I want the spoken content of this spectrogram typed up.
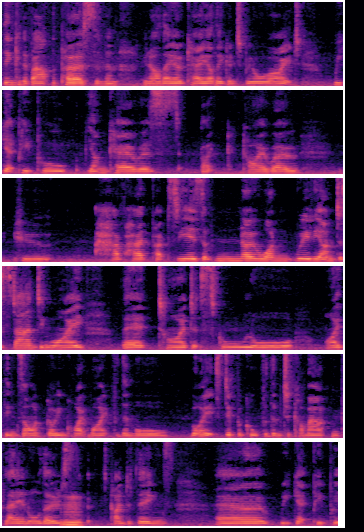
thinking about the person and, you know, are they okay? Are they going to be all right? We get people, young carers like Cairo, who have had perhaps years of no one really understanding why they're tired at school or why things aren't going quite right for them or why it's difficult for them to come out and play and all those Mm. kind of things. Uh, we get people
